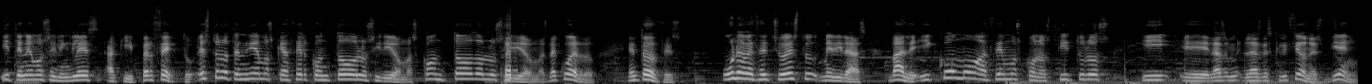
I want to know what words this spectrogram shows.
Y tenemos el inglés aquí, perfecto. Esto lo tendríamos que hacer con todos los idiomas, con todos los idiomas, ¿de acuerdo? Entonces, una vez hecho esto, me dirás, vale, ¿y cómo hacemos con los títulos y eh, las, las, descripciones. Bien,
